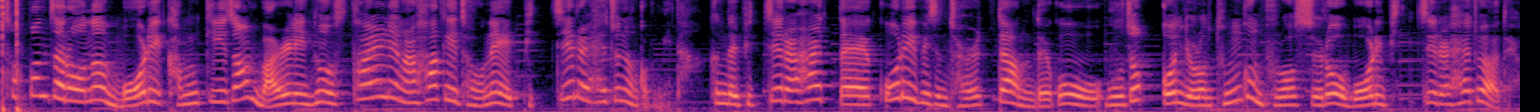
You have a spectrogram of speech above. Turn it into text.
첫 번째로는 머리 감기 전 말린 후 스타일링을 하기 전에 빗질을 해주는 겁니다. 근데 빗질을 할 때 꼬리빗은 절대 안 되고 무조건 이런 둥근 브러쉬로 머리 빗질을 해줘야 돼요.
